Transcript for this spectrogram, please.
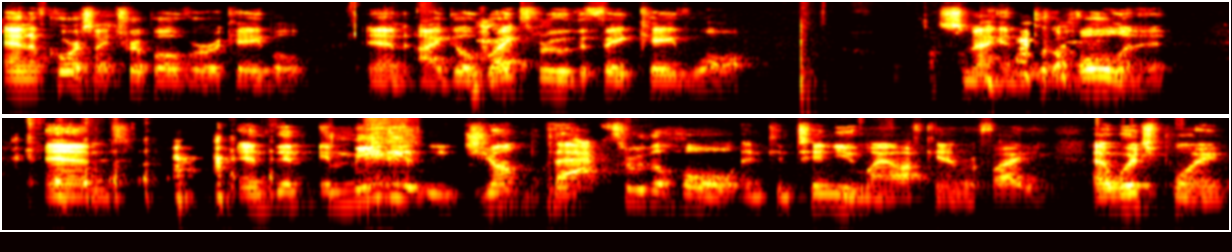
And of course, I trip over a cable and I go right through the fake cave wall, smack and put a hole in it. And and then immediately jump back through the hole and continue my off-camera fighting. At which point,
